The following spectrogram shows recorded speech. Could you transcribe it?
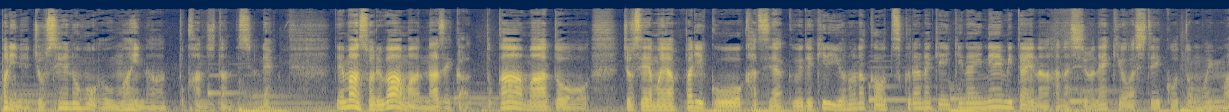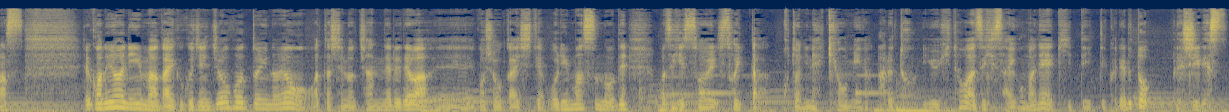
ぱりね、女性の方がうまいなと感じたんですよね。で、まあ、それは、まあ、なぜかとか、まあ、あと、女性もやっぱりこう、活躍できる世の中を作らなきゃいけないね、みたいな話をね、今日はしていこうと思います。で、このように、まあ、外国人情報というのを私のチャンネルでは、えー、ご紹介しておりますので、まあ、ぜひそういう、そういったことにね、興味があるという人は、ぜひ最後まで聞いていってくれると嬉しいです。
